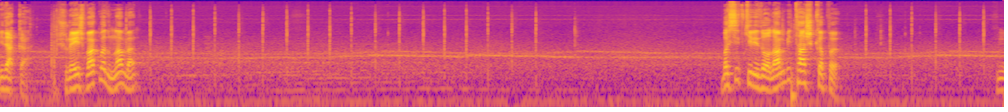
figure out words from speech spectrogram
Bir dakika. Şuraya hiç bakmadım lan ben. Basit kilidi olan bir taş kapı. Hmm.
